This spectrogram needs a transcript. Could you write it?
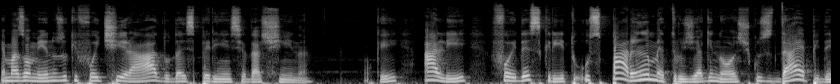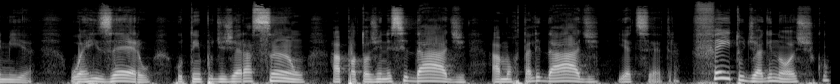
É mais ou menos o que foi tirado da experiência da China. Ok? Ali foi descrito os parâmetros diagnósticos da epidemia: o R0, o tempo de geração, a patogenicidade, a mortalidade e etc. Feito o diagnóstico,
